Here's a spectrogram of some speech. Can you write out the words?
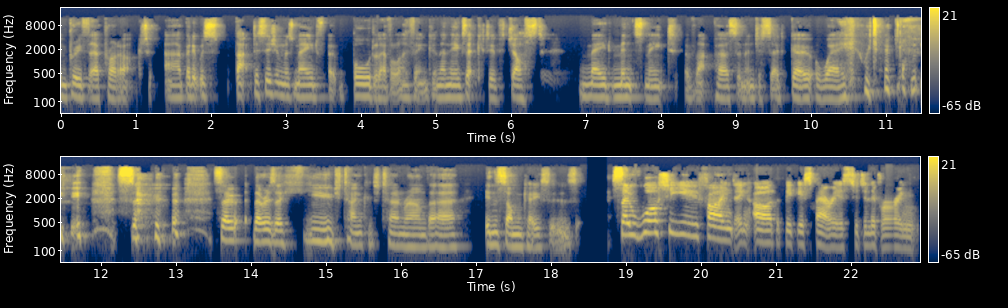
improve their product. Uh, but it was that decision was made at board level, I think, and then the executives just made mincemeat of that person and just said, "Go away, we don't want you." So, so there is a huge tankard turnaround there in some cases. So, what are you finding are the biggest barriers to delivering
